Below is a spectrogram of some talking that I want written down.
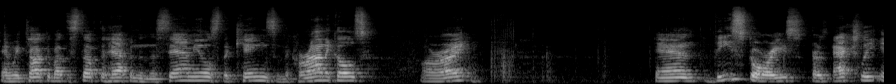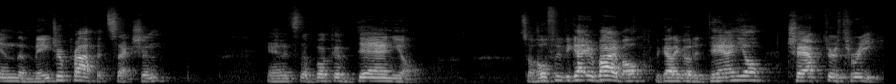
And we talked about the stuff that happened in the Samuels, the Kings, and the Chronicles. All right? And these stories are actually in the major prophet section, and it's the book of Daniel. So hopefully if you got your Bible, we got to go to Daniel chapter 3.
